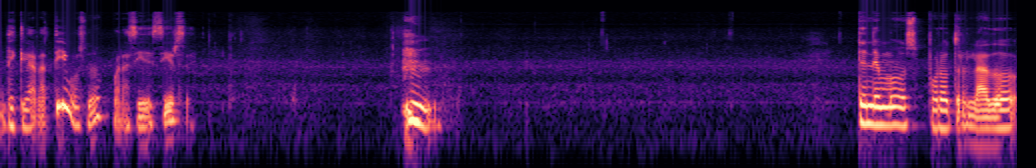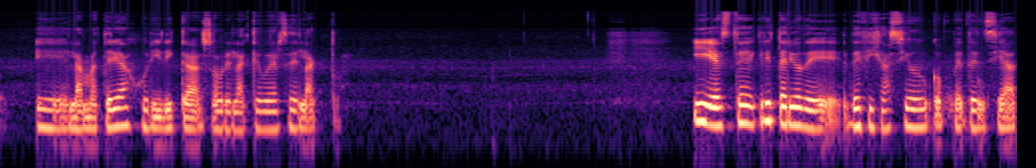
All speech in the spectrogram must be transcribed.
declarativos, ¿no? Por así decirse. Tenemos, por otro lado, eh, la materia jurídica sobre la que verse el acto. Y este criterio de, de fijación competencial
